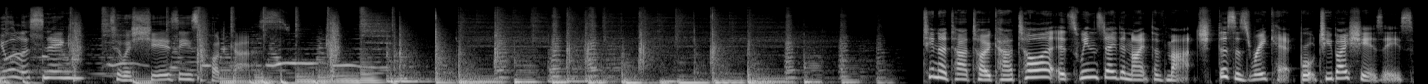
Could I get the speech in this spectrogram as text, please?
You're listening to a Sharesies podcast. Tēnā tātou katoa, it's Wednesday the 9th of March. This is Recap brought to you by Sharesies.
